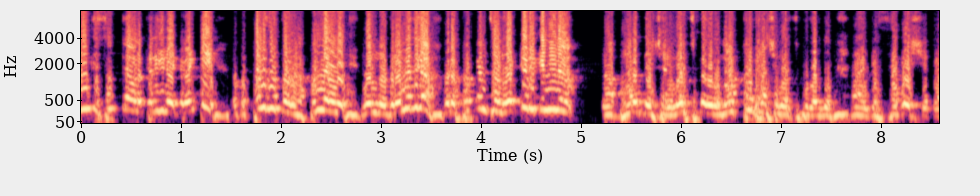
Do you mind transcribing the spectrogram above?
నీతి సూత్రాలు కలిగినటువంటి ఒక తెలుగుతో నా పిల్లల్ని నిన్ను నెమ్మదిగా ఒక ప్రపంచం ఎక్కడికి వెళ్ళినా నా భారతదేశాన్ని మర్చిపోకూడదు మాతృభాష మర్చిపోకూడదు అలాంటి స్వదేశీ యొక్క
